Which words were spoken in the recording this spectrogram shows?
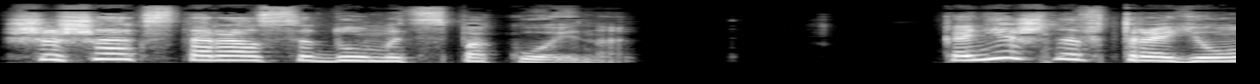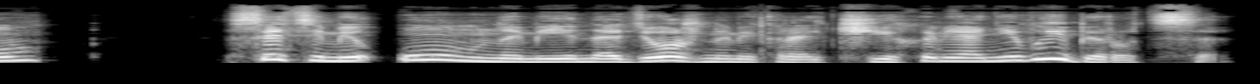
Шишак старался думать спокойно. Конечно, втроем, с этими умными и надежными крольчихами, они выберутся.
